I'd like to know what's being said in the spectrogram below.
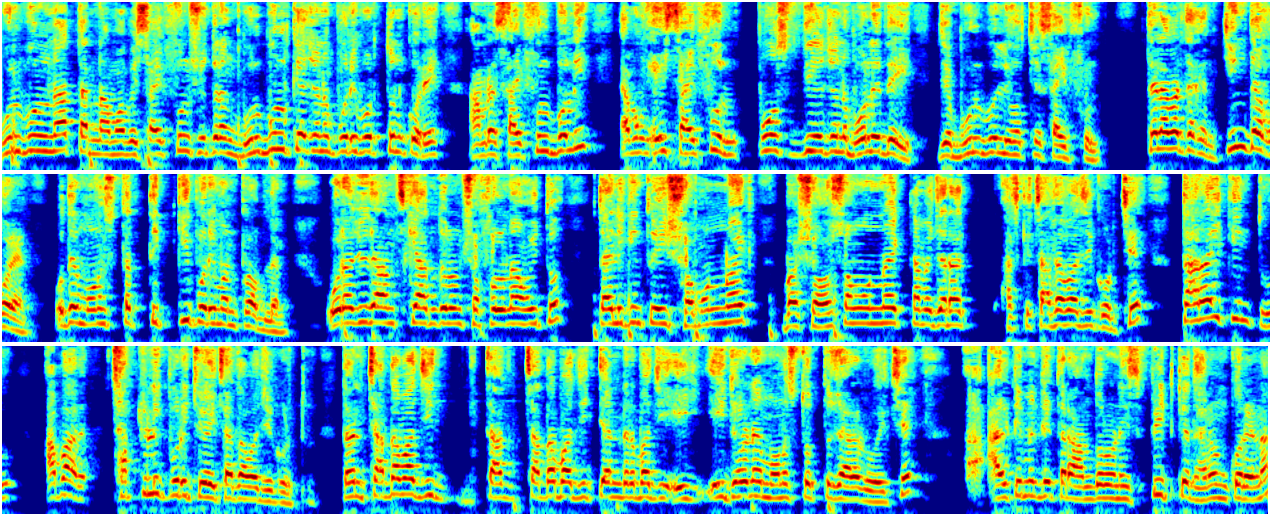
বুলবুল না, তার নাম হবে সাইফুল। সুতরাং বুলবুলকে যেন পরিবর্তন করে আমরা সাইফুল বলি এবং এই সাইফুল পোস্ট দিয়ে যেন বলে দেই যে বুলবুলি হচ্ছে সাইফুল। তাহলে আবার দেখেন, চিন্তা করেন, ওদের মনস্তাত্ত্বিক কি পরিমাণ প্রবলেম ওরা যদি আজকে আন্দোলন সফল না হইতো তাহলে কিন্তু এই সমন্বয়ক বা সহ সমন্বয়ক নামে যারা আজকে চাঁদাবাজি করছে, তারাই কিন্তু আবার ছাত্রলীগ পরিচয়ে চাঁদাবাজি করতো। কারণ চাঁদাবাজি চাঁদাবাজি, টেন্ডারবাজি, এই এই ধরনের মনস্তত্ব যারা রয়েছে আলটিমেটলি তারা আন্দোলনের স্পিডকে ধারণ করে না।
